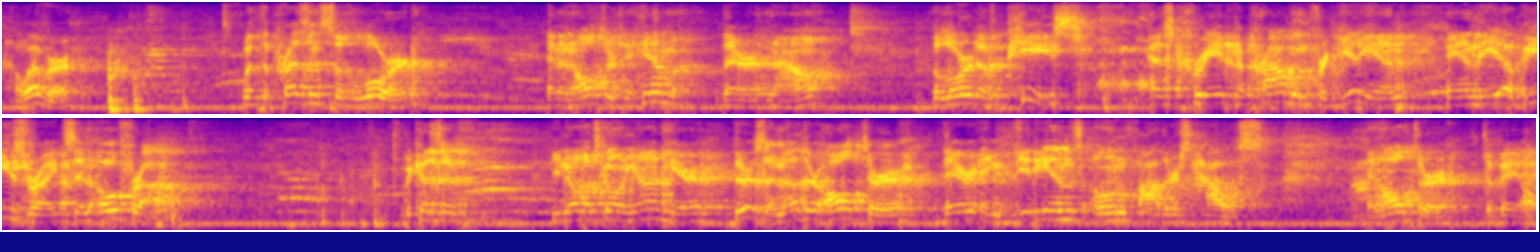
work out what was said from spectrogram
However, with the presence of the Lord and an altar to him there now, the Lord of peace has created a problem for Gideon and the Abiezrites in Ophrah. Because if you know what's going on here, there's another altar there in Gideon's own father's house, an altar to Baal.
